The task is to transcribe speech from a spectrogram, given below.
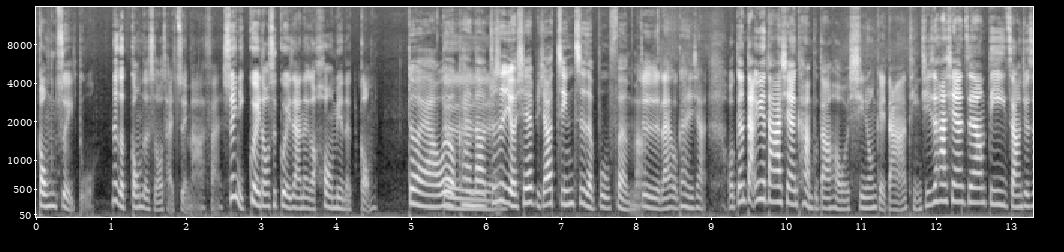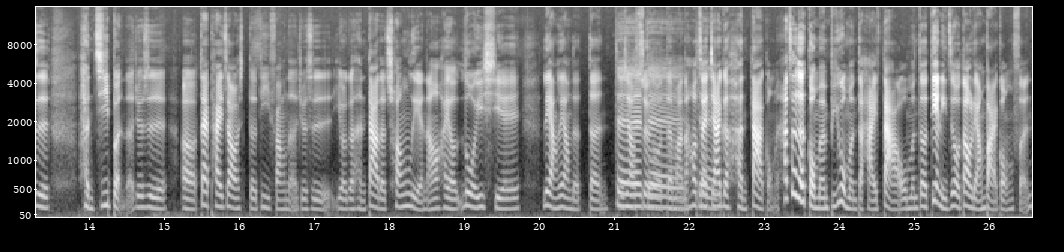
工最多，那个工的时候才最麻烦。所以你贵都是贵在那个后面的工。对啊，我有看到，就是有些比较精致的部分嘛。对对，来我看一下，我跟大，因为大家现在看不到哈，我形容给大家听。其实他现在这张第一张就是很基本的，就是呃，在拍照的地方呢，就是有一个很大的窗帘，然后还有落一些亮亮的灯，叫坠落灯嘛，然后再加一个很大拱门。它这个拱门比我们的还大，我们的店里只有到两百公分，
